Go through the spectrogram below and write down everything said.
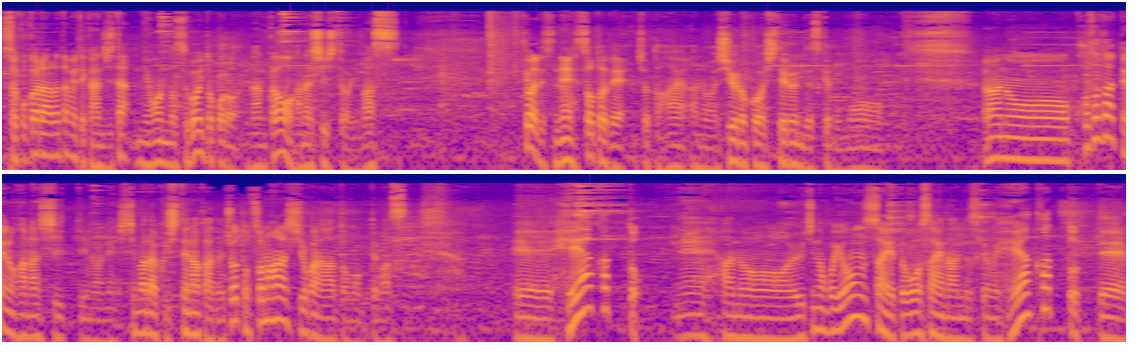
そこから改めて感じた日本のすごいところなんかをお話ししております。今日はですね外でちょっとはあの収録をしてるんですけどもあのー、子育ての話っていうのはねしばらくしてなかった。ちょっとその話しようかなと思ってます。えー、ヘアカット。ねあのー、うちの子4歳と5歳なんですけどもヘアカットって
